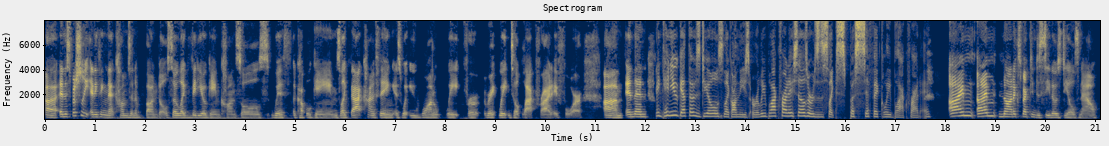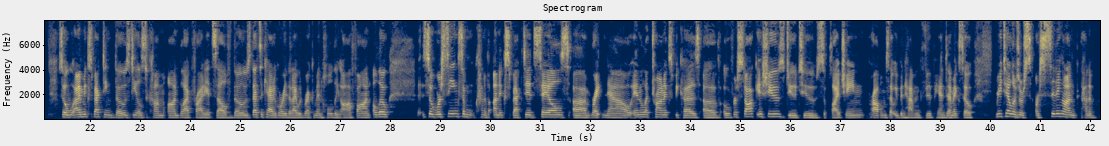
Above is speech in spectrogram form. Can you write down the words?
uh, and especially anything that comes in a bundle. So, like video game consoles with a couple games, like that kind of thing is what you want to wait for, wait, wait until Black Friday for. Um, and then, and can you get those deals like on these early Black Friday sales, or is this like specifically Black Friday? I'm I'm not expecting to see those deals now. So I'm expecting those deals to come on Black Friday itself. Those that's a category that I would recommend holding off on. Although so we're seeing some kind of unexpected sales um, right now in electronics because of overstock issues due to supply chain problems that we've been having through the pandemic. So retailers are are sitting on kind of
